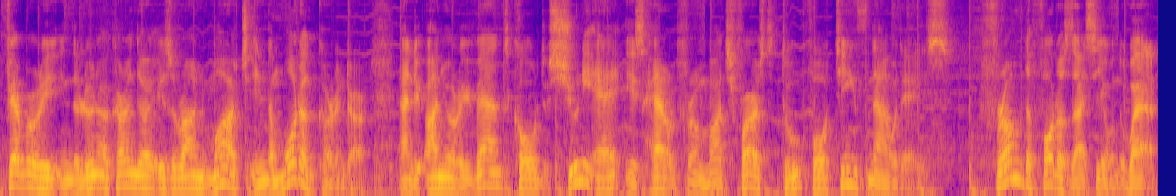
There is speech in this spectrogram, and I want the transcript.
February in the lunar calendar is around March in the modern calendar, and the annual event called Shuni-e is held from March 1st to 14th nowadays. From the photos I see on the web,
